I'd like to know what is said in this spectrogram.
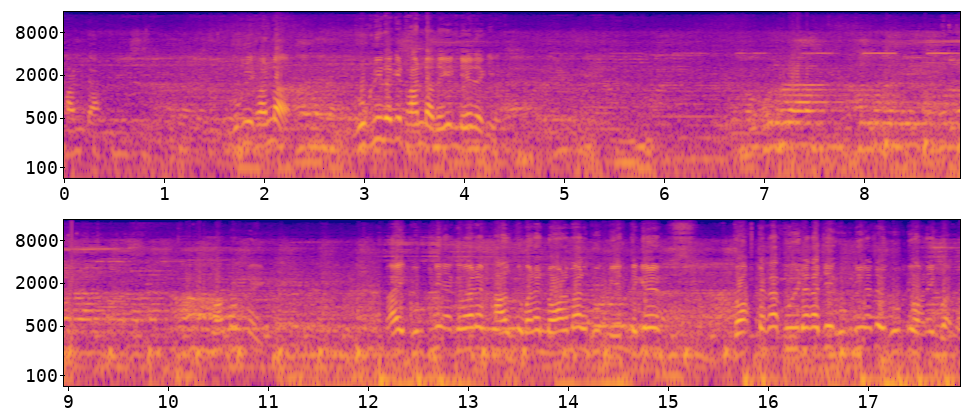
ঠান্ডা। ঘুগনি ঠান্ডা? ঘুগনি নাকি ঠান্ডা? দেখি খেয়ে দেখি। মটন নেই। ভাই ঘুগনি একেবারে ফালতু মানে নর্মাল ঘুগনি। এর থেকে দশ টাকা কুড়ি টাকা যে ঘুগনি আছে ওই ঘুগনি অনেক ভালো।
